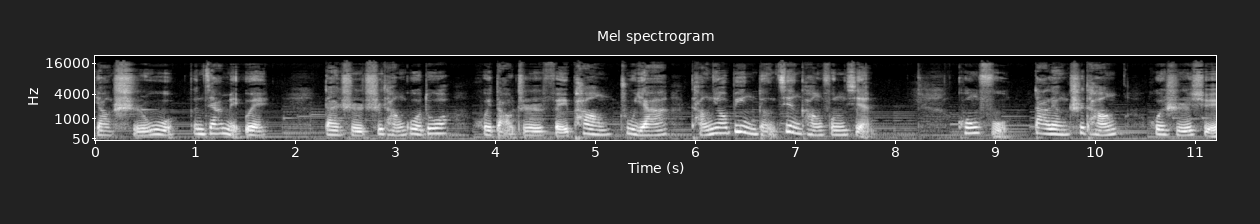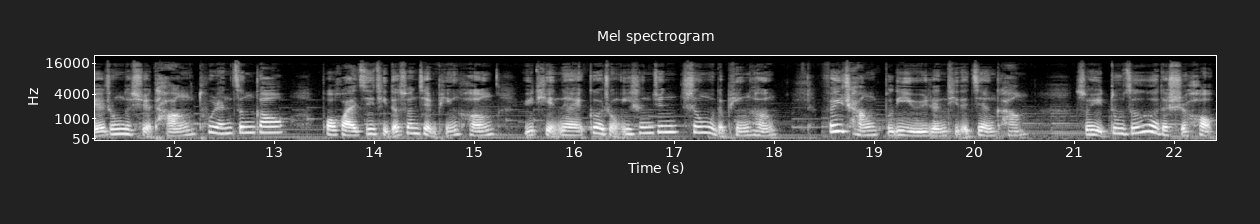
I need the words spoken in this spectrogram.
让食物更加美味，但是吃糖过多会导致肥胖、蛀牙、糖尿病等健康风险。空腹大量吃糖会使血液中的血糖突然增高，破坏机体的酸碱平衡与体内各种益生菌生物的平衡，非常不利于人体的健康。所以肚子饿的时候，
